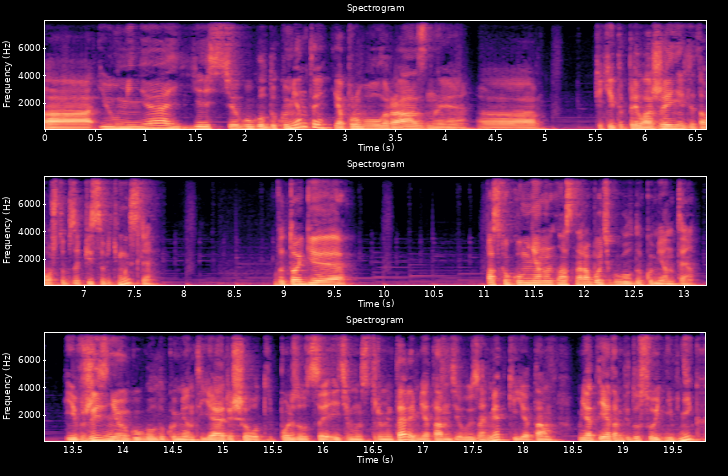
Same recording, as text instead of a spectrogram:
А, и у меня есть Google документы. Я пробовал разные а, какие-то приложения для того, чтобы записывать мысли. В итоге, поскольку у меня у нас на работе Google документы, и в жизни Google документы я решил вот пользоваться этим инструментарием. Я там делаю заметки, я там, у меня, я там веду свой дневник,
